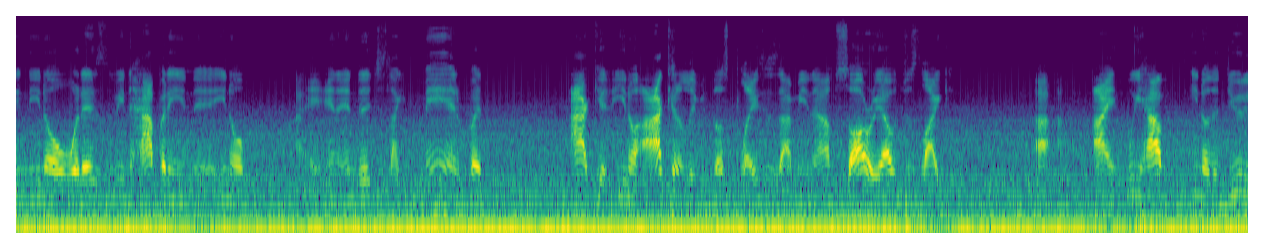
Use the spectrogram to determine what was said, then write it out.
and you know what has been happening you know and, and they're just like man but i could you know i couldn't live in those places i mean i'm sorry i was just like I, I we have you know the duty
